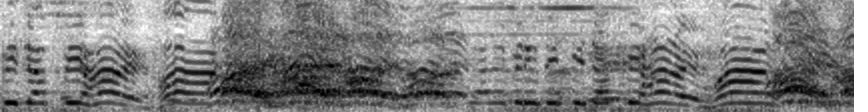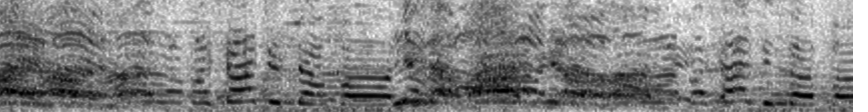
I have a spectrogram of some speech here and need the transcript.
বিজেপি হয় বিরোধী বিজেপি হয় জিন্দাবাদ জিন্দাবাদ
